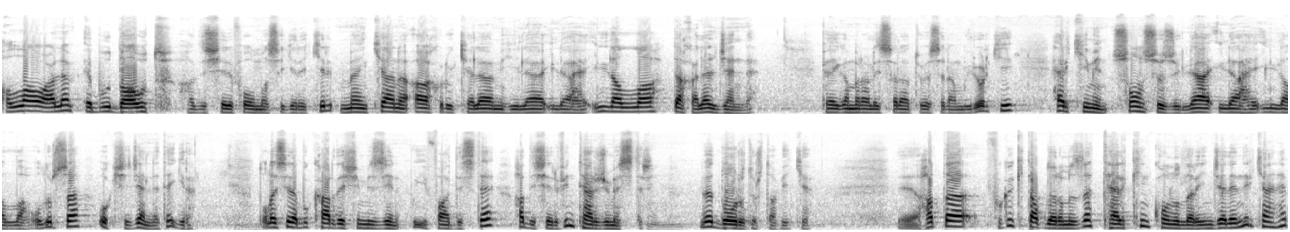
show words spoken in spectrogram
Allahu alem Ebu Davud hadis-i şerif olması gerekir. Men kana ahiru kelamihi la ilahe illallah dehalel cennet. Peygamber aleyhissalatu vesselam buyuruyor ki her kimin son sözü la ilahe illallah olursa o kişi cennete girer. Dolayısıyla bu kardeşimizin bu ifadesi de hadis-i şerifin tercümesidir. Ve doğrudur tabii ki. E, hatta fıkıh kitaplarımızda telkin konuları incelenirken hep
